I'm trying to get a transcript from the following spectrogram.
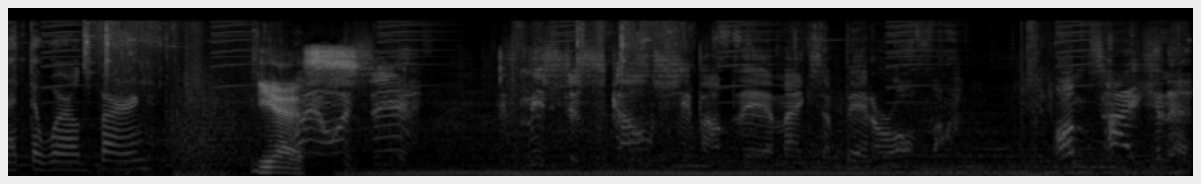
Let the world burn. Yes. Well, if Mr. Skull ship up there makes a better offer, I'm taking it.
